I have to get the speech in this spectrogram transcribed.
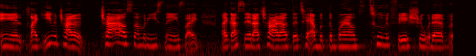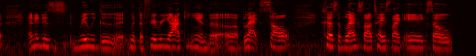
and like even try to try out some of these things. Like like I said, I tried out the Tabitha Brown tuna fish or whatever, and it is really good with the teriyaki and the uh, black salt because the black salt tastes like egg. So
